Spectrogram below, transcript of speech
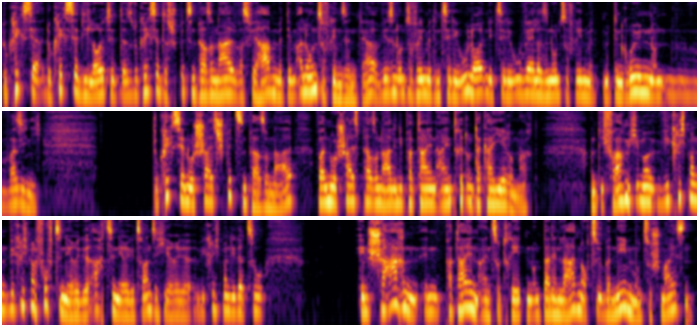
du kriegst ja, du kriegst ja die Leute, also du kriegst ja das Spitzenpersonal, was wir haben, mit dem alle unzufrieden sind. Ja, wir sind unzufrieden mit den CDU-Leuten, die CDU-Wähler sind unzufrieden mit mit den Grünen und äh, weiß ich nicht. Du kriegst ja nur scheiß Spitzenpersonal, weil nur scheiß Personal in die Parteien eintritt und da Karriere macht. Und ich frage mich immer, wie kriegt man, wie kriegt man 15-Jährige, 18-Jährige, 20-Jährige, wie kriegt man die dazu, in Scharen in Parteien einzutreten und da den Laden auch zu übernehmen und zu schmeißen?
